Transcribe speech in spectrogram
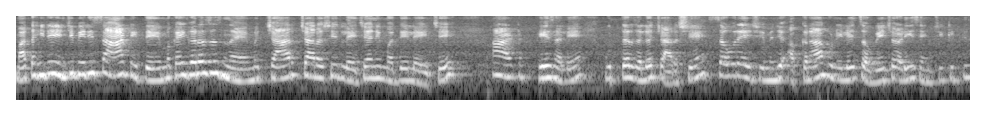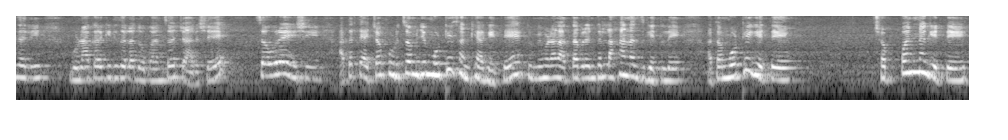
मग आता ही जे यांची बेरीज आठ येते मग काही गरजच नाही. मग चार चार असे लिहायचे आणि मध्ये लिहायचे आठ. हे झाले उत्तर झालं चारशे चौऱ्याऐंशी. म्हणजे अकरा गुणिले चव्वेचाळीस यांची किती झाली? गुणाकार किती झाला दोघांचा? चारशे चौऱ्याऐंशी. आता त्याच्या पुढचं म्हणजे मोठी संख्या घेते. तुम्ही म्हणाल आतापर्यंत लहानच घेतले. आता मोठे घेते छप्पन्न घेते.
